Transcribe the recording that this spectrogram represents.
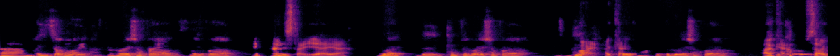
Um, Are you talking about the configuration file, the state file? The state, yeah, yeah. Right, the configuration file. Right, okay. Configuration file. Okay, so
